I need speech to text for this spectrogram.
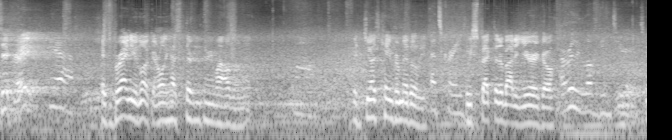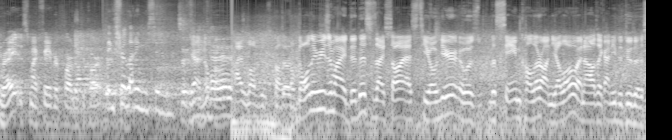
Sick, right? Yeah, It's brand new. Look, it only has 33 miles on it. It just came from Italy. that's crazy. We spec'd it about a year ago. I really love the interior too. Right? It's my favorite part of the car. Thanks for letting me sit in it. Yeah, no problem. I love this color. The only reason why I did this is I saw STO here. It was the same color on yellow, and I was like, I need to do this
